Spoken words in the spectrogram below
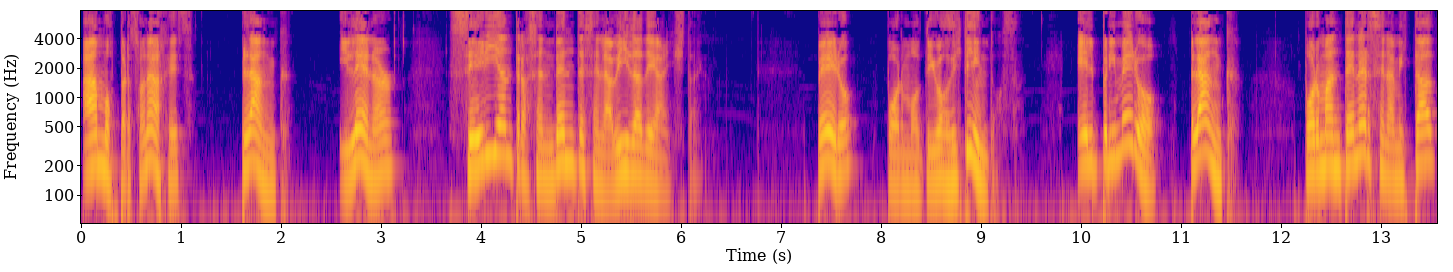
Ambos personajes, Planck y Leonard, serían trascendentes en la vida de Einstein. Pero por motivos distintos. El primero, Planck, por mantenerse en amistad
